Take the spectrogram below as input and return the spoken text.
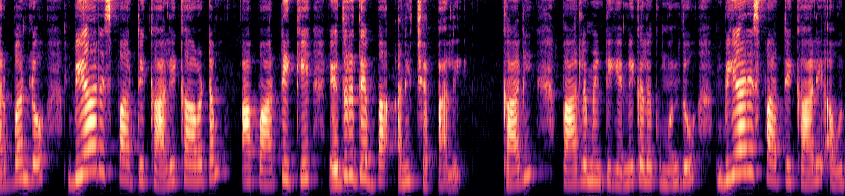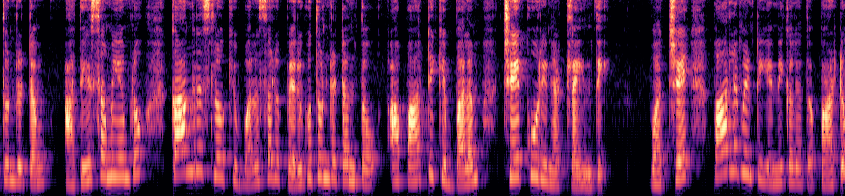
అర్బన్లో బీఆర్ఎస్ పార్టీ ఖాళీ కావటం ఆ పార్టీకి ఎదురుదెబ్బ అని చెప్పాలి. కానీ పార్లమెంటు ఎన్నికలకు ముందు బీఆర్ఎస్ పార్టీ ఖాళీ అవుతుండటం అదే సమయంలో కాంగ్రెస్లోకి వలసలు పెరుగుతుండటంతో ఆ పార్టీకి బలం చేకూరినట్లయింది. వచ్చే పార్లమెంటు ఎన్నికలతో పాటు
